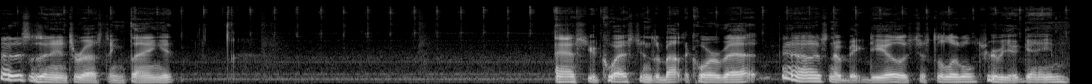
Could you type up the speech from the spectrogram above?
Now, this is an interesting thing. It asks you questions about the Corvette. You know, it's no big deal. It's just a little trivia game.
